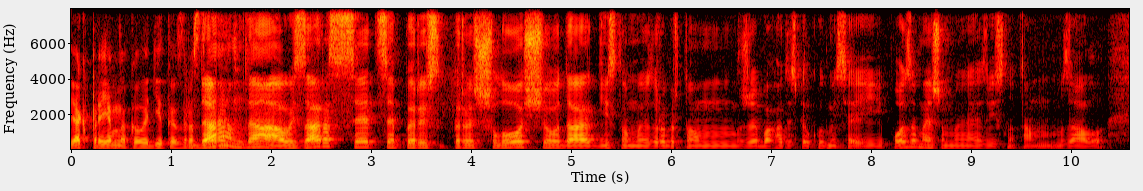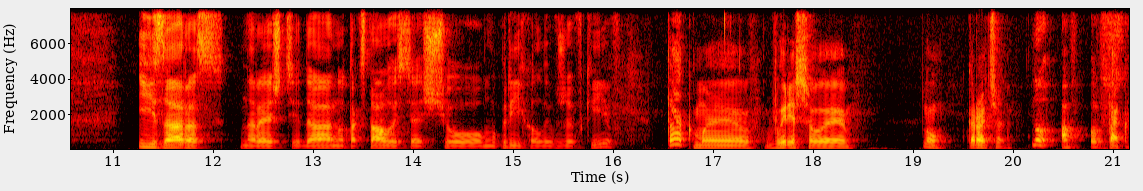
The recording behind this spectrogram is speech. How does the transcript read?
як приємно, коли діти Да, зростають. да, а ось зараз все це перес- перейшло, що да, дійсно ми з Робертом вже багато спілкуємося і поза межами, звісно, там залу. І зараз, нарешті, да, ну так сталося, що ми приїхали вже в Київ. Так, ми вирішили. Ну, коротше, Ну, а, а Так.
